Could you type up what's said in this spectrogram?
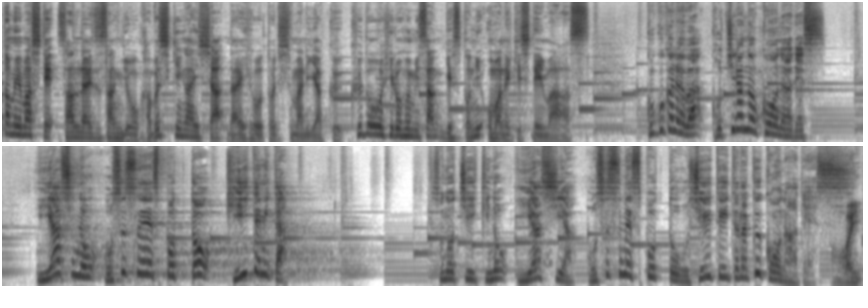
改めましてサンライズ産業株式会社代表取締役工藤博文さんゲストにお招きしています。ここからはこちらのコーナーです。癒しのおすすめスポットを聞いてみた。その地域の癒しやおすすめスポットを教えていただくコーナーです、はい。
